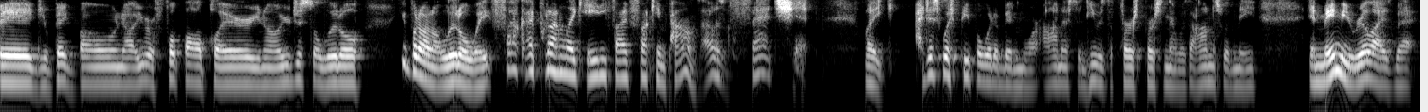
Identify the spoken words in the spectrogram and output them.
big, you're big bone, oh, you're a football player, you know, you're just a little you put on a little weight. Fuck, I put on like 85 fucking pounds. I was a fat shit. Like I just wish people would have been more honest. And he was the first person that was honest with me and made me realize that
